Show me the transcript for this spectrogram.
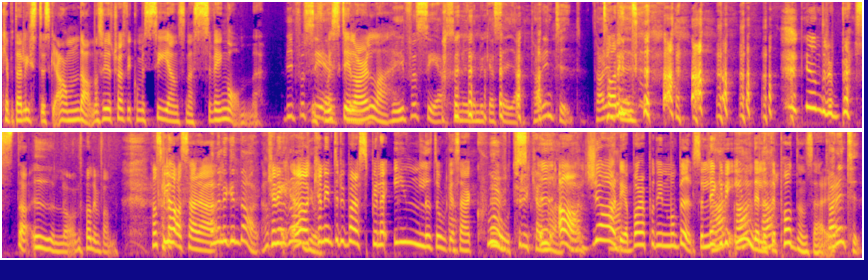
kapitalistiska andan. Alltså jag tror att vi kommer se en sån här sväng om. Vi får If se. we still are alive. Vi får se som Ian brukar säga. Ta din tid. Ta din Ta din tid. tid. Det är ändå det bästa Elon. Han är fan. Han skulle ha så här. Han är legendar. Han Kan, i- ja, kan inte du bara spela in lite olika så här quotes? Uttryck han har. ja, Ja. gör Ja. det bara på din mobil så lägger Ja, vi in ja, det lite ja. i podden så här. Ta din tid.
